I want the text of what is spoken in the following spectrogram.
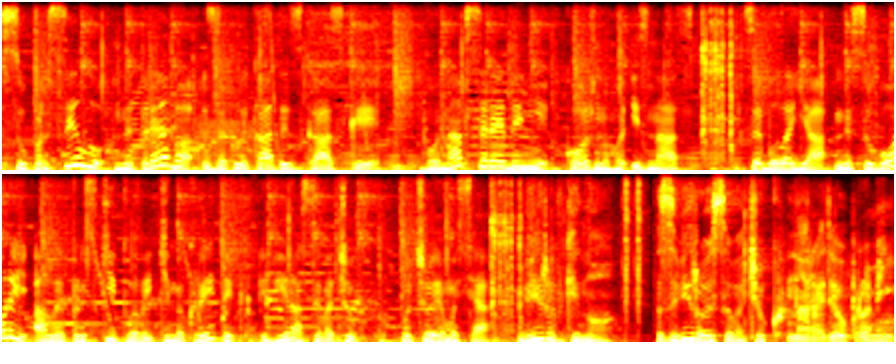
суперсилу не треба закликати з казки. Вона всередині кожного із нас. Це була я, не суворий, але прискіпливий кінокритик Віра Сивачук. Почуємося. Віра в кіно з Вірою Сивачук на Радіо Промінь.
